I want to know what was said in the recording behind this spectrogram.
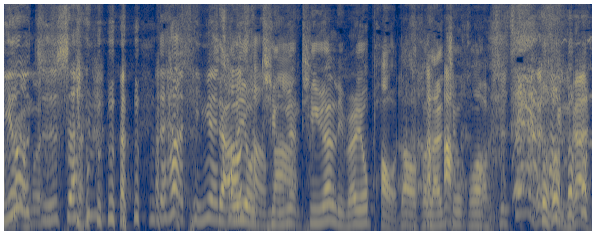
一路直升，对，还有庭院、家里有庭院，庭院里边有跑道和篮球哦，框，是这么个庭院，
